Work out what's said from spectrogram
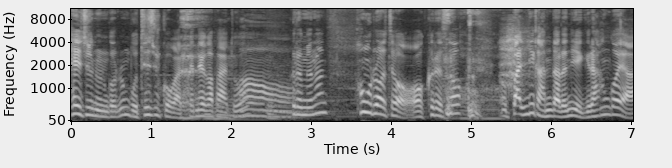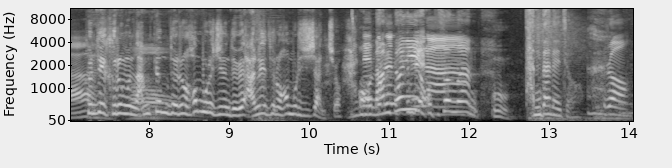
해주는 거는 못 해줄 것 같아 내가 봐도. 그러면은 허물어져. 어, 그래서 어, 빨리 간다는 얘기를 한 거야. 근데 그러면 남편들은 허물어지는데 왜 아내들은 허물어지지 않죠? 아내들은 남편이. 없으면 어. 단단해져. 그럼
